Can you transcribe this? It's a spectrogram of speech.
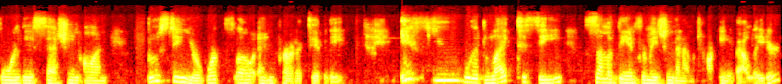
for this session on boosting your workflow and productivity. If you would like to see some of the information that I'm talking about later,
